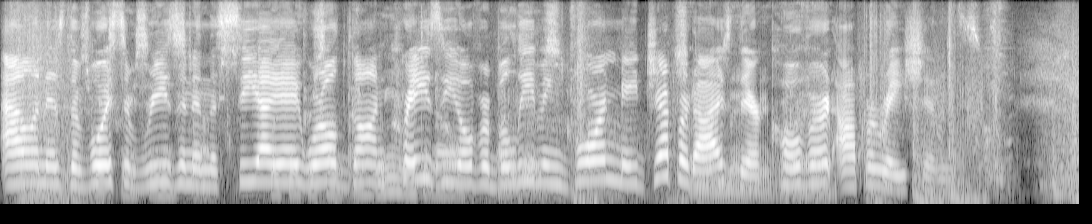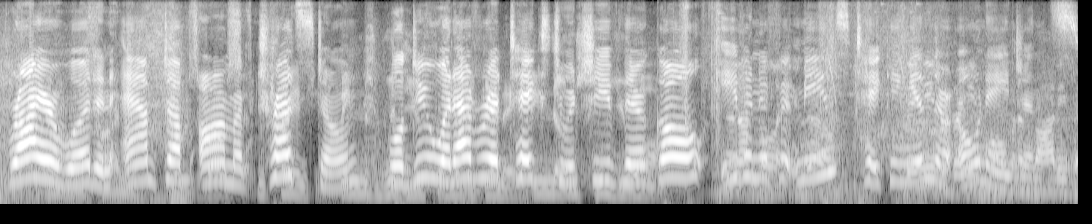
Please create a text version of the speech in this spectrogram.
Allen is the voice of reason in the CIA world gone crazy over believing Bourne may jeopardize their covert operations. Briarwood, an amped up arm of Treadstone, will do whatever it takes to achieve their goal, even if it means taking in their own agents.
